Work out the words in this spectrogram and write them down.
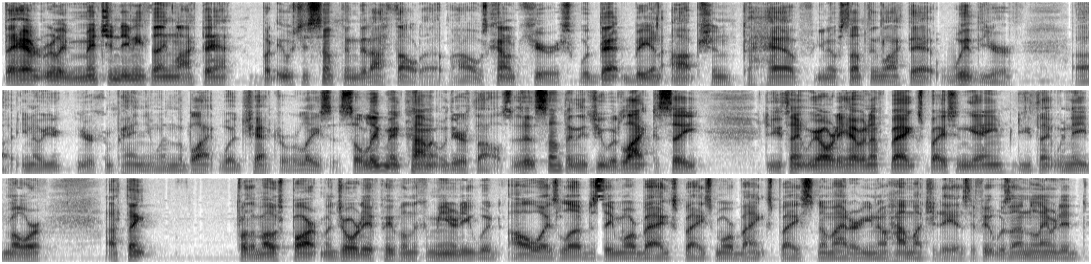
They haven't really mentioned anything like that, but it was just something that I thought of. I was kind of curious. Would that be an option to have, you know, something like that with your, uh, you know, your, your companion when the Blackwood chapter releases? So leave me a comment with your thoughts. Is it something that you would like to see? Do you think we already have enough bag space in game? Do you think we need more? I think for the most part, majority of people in the community would always love to see more bag space, more bank space, no matter, you know, how much it is. If it was unlimited,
